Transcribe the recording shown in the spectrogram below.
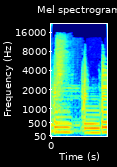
Thank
